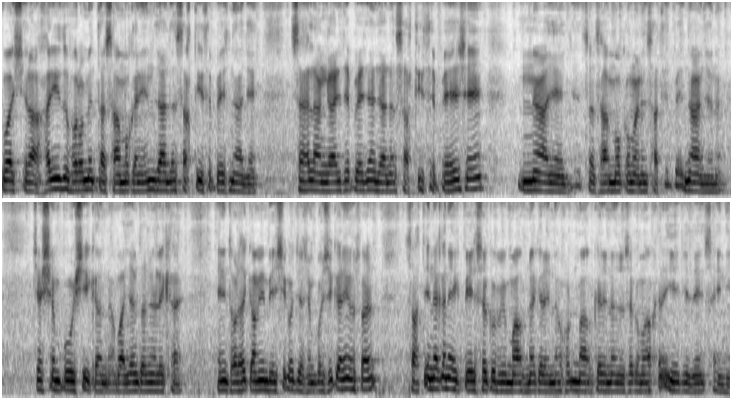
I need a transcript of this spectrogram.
و شرح خرید و فروغ میں تسامو کریں زیادہ سختی سے پیش نہ آ جائیں۔ سہل انگاری سے پیش جائیں زیادہ سختی سے پیش ہیں نہ آ جائیں۔ ساموں کو مانے ساتھی پہ نہ آ جانا۔ چشم پوشی کرنا، واجب میں لکھا ہے۔ یعنی تھوڑا سا کمی بیشی کو چشم پوشی کریں، اس پر سختی نہ کریں، ایک پیسے کو بھی معاف نہ کریں، نہ خود معاف کریں، نہ دوسرے کو معاف کریں، یہ چیزیں صحیح نہیں۔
